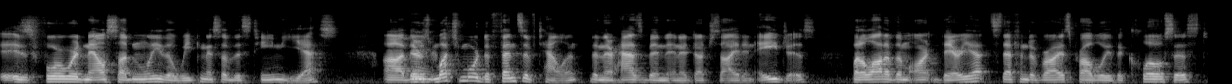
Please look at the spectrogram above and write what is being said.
is forward now suddenly the weakness of this team? Yes. Uh, there's Mm. much more defensive talent than there has been in a Dutch side in ages, but a lot of them aren't there yet. Stefan de Vrij is probably the closest.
